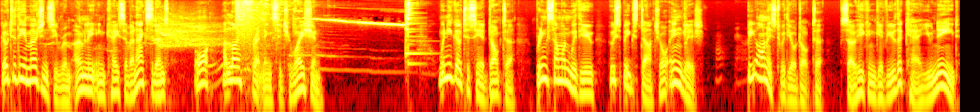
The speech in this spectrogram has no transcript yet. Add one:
Go to the emergency room only in case of an accident or a life-threatening situation. When you go to see a doctor, bring someone with you who speaks Dutch or English. Be honest with your doctor so he can give you the care you need.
